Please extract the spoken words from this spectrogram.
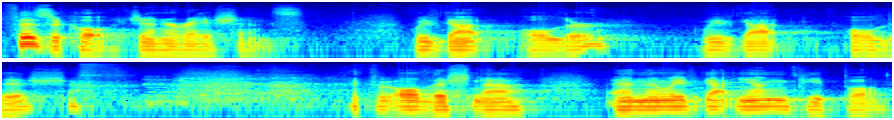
physical generations. We've got older, we've got oldish. oldish now. And then we've got young people.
